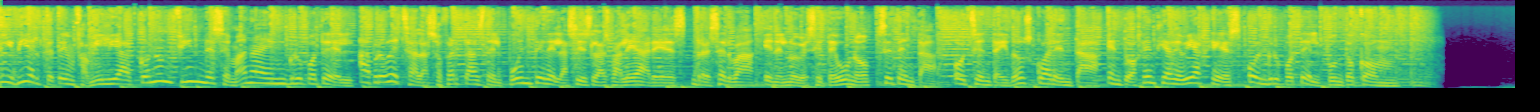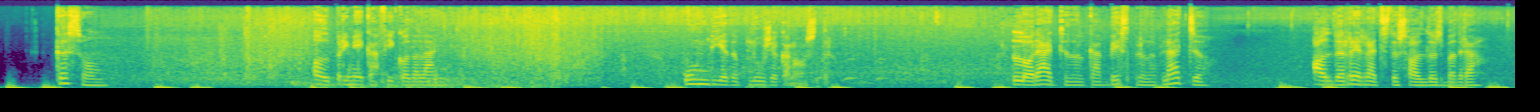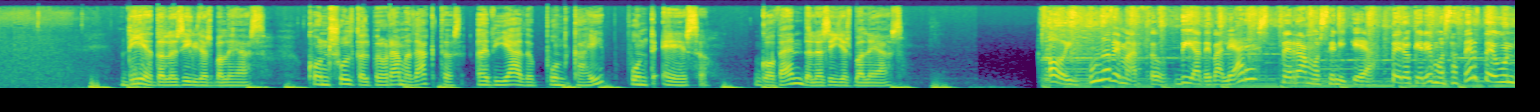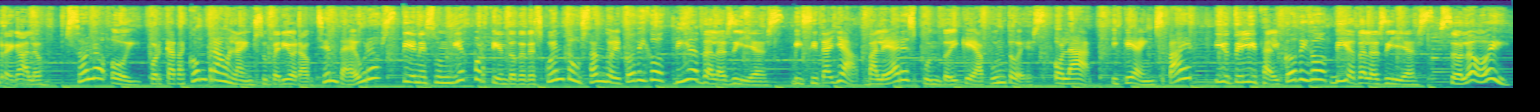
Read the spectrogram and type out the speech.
Diviértete en familia con un fin de semana en Grupo Hotel. Aprovecha las ofertas del puente de las Islas Baleares. Reserva en el 971 70 82 40 en tu agencia de viajes o en grupotel.com. Què som? El primer cafico de l'any. Un dia de pluja que nostra. L'oratge del cap vespre a la platja el darrer raig de sol d'esbadrà. Dia de les Illes Balears. Consulta el programa d'actes a diada.caip.es. Govern de les Illes Balears. Hoy, 1 de marzo, Día de Baleares, cerramos en IKEA, pero queremos hacerte un regalo. Solo hoy, por cada compra online superior a 80 euros, tienes un 10% de descuento usando el código Día de las Illas. Visita ya baleares.ikea.es o la app IKEA Inspire y utiliza el código Día de las Illas. Solo hoy.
